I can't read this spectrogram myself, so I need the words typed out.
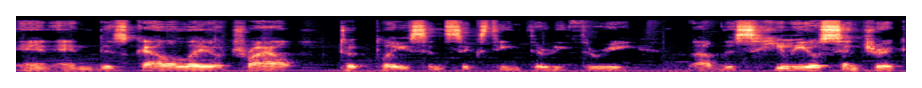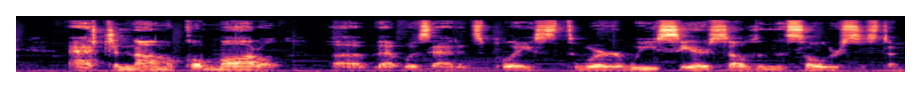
and, and this Galileo trial took place in 1633 of this heliocentric astronomical model uh, that was at its place to where we see ourselves in the solar system.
